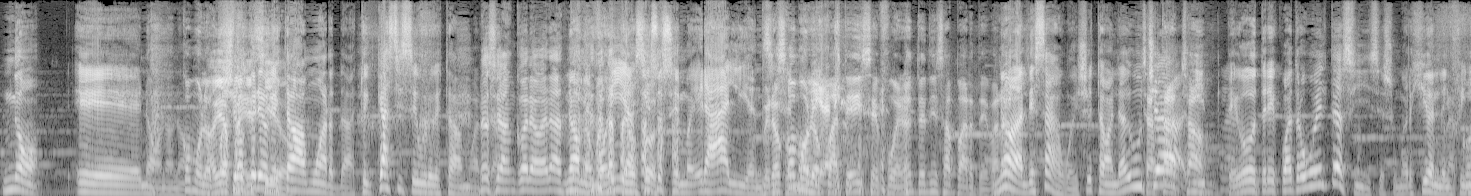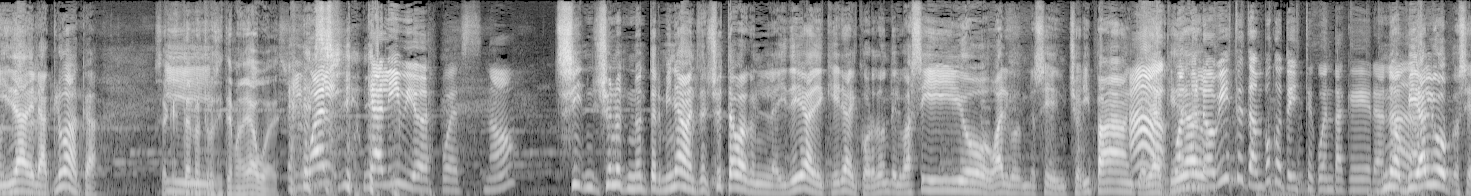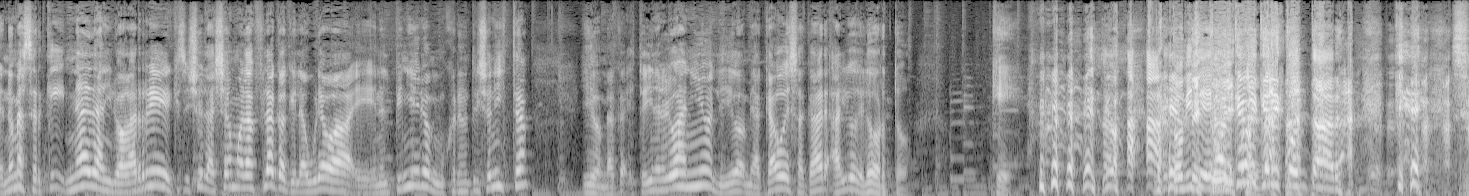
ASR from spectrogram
No. Eh, no, no, no. ¿Cómo lo Había Yo creo que estaba muerta. Estoy casi seguro que estaba muerta. No se bancó la barata. No, me moría. si eso se era alien. Pero si se ¿cómo lo pateé y se fue? No entendí esa parte. pará. No, al desagüe. Yo estaba en la ducha está, y pegó tres, cuatro vueltas y se sumergió en la, La infinidad concha de la cloaca. O sea que está en Y- nuestro sistema de agua eso. Igual, Sí. qué alivio después, ¿no? Sí, yo no, no terminaba. Yo estaba con la idea de que era el cordón del vacío o algo, no sé, un choripán que Ah, había quedado. cuando lo viste tampoco te diste cuenta que era. No, nada. vi algo, o sea, no me acerqué nada ni lo agarré, qué sé yo, la llamo a la flaca que laburaba eh, en el Piñero, mi mujer es nutricionista, y digo, me estoy en el baño, le digo, me acabo de sacar algo del orto. ¿Qué? ¿Qué me querés contar? ¿Qué?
